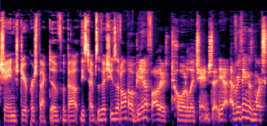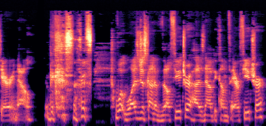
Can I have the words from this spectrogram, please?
changed your perspective about these types of issues at all? Oh, being a father has totally changed it. Yeah, everything is more scary now because what was just kind of the future has now become their future.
